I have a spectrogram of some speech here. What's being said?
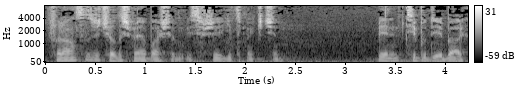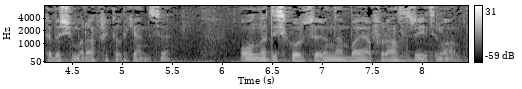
Fransızca çalışmaya başladım İsviçre'ye gitmek için. Benim Tibu diye bir arkadaşım var Afrikalı kendisi. Onunla Discord üzerinden bayağı Fransızca eğitimi aldım.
